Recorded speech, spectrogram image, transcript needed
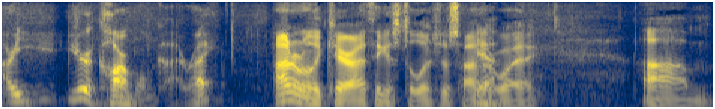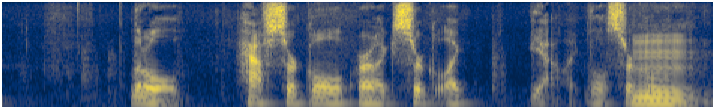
Are you, you're a caramel guy, right? I don't really care. I think it's delicious either Yeah. way. Little half circle or like circle, like yeah, like little circle, Mm.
